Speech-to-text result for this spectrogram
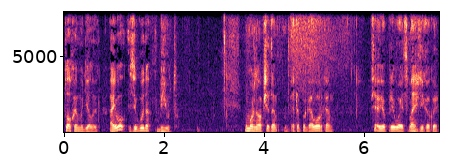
Плохо ему делают. А его зигуда бьют. Ну, можно вообще-то, эта поговорка, вся ее приводит, смотрите, какой,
